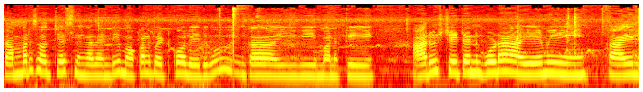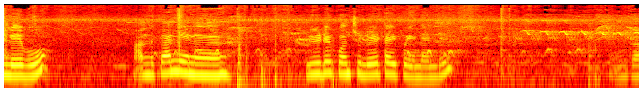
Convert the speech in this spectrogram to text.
సమ్మర్స్ వచ్చేసింది కదండి మొక్కలు పెట్టుకోలేదు. ఇంకా ఇవి మనకి హార్వెస్ట్ చేయటానికి కూడా ఏమీ కాయలు లేవు. అందుకని నేను వీడియో కొంచెం లేట్ అయిపోయిందండి. ఇంకా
